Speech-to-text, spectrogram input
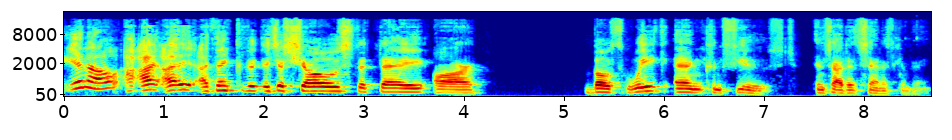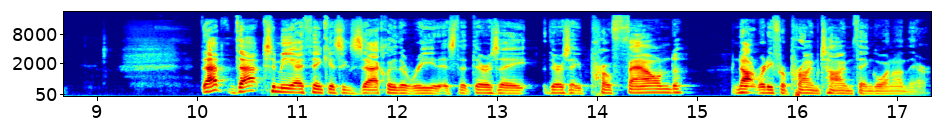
you know, I, I I think that it just shows that they are both weak and confused inside the Senate campaign. That that to me, I think, is exactly the read. Is that there's a there's a profound, not ready for prime time thing going on there.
